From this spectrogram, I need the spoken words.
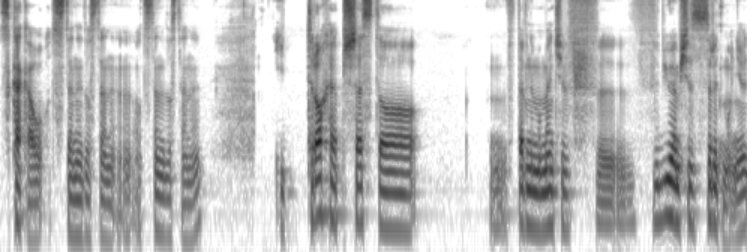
skakał od sceny do sceny, od sceny do sceny. I trochę przez to mm, w pewnym momencie w, wybiłem się z rytmu. Nie,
